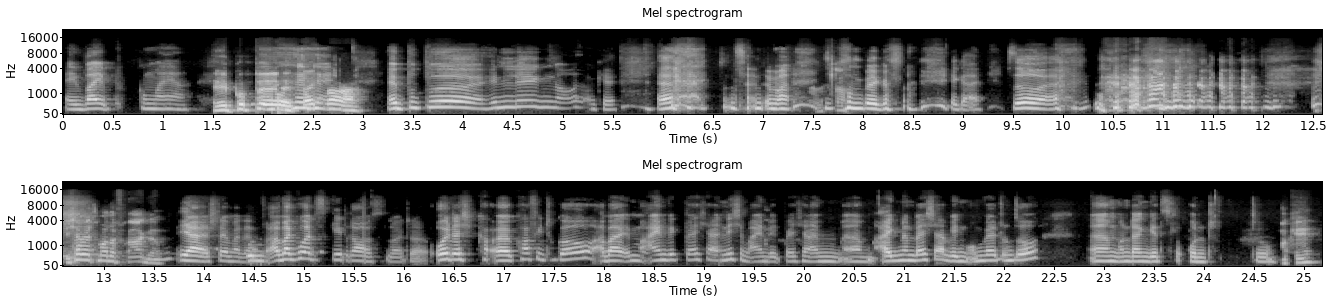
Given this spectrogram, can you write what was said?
Ey, Vibe, guck mal her. Hey Puppe, zeig mal. hey Puppe, hinlegen. Okay. Äh, das hat immer ein Kumpel gemacht. Egal. So. Äh. ich habe jetzt mal eine Frage. Ja, stell mal das. Aber kurz, geht raus, Leute. Holt euch äh, Coffee to go, aber im Einwegbecher, nicht im Einwegbecher, im ähm, eigenen Becher, wegen Umwelt und so. Ähm, und dann geht's rund. So. Okay.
